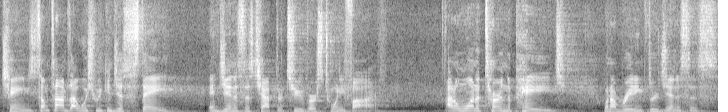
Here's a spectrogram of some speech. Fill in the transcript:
changed. Sometimes I wish we can just stay in Genesis chapter 2, verse 25. I don't want to turn the page when I'm reading through Genesis.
